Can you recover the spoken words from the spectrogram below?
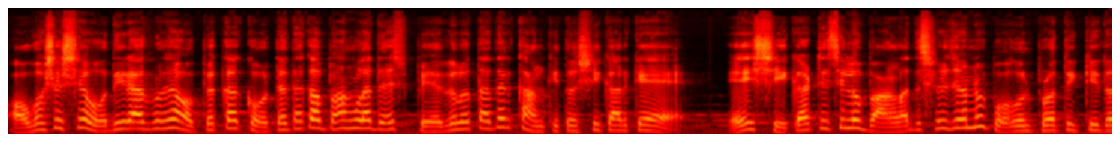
অবশেষে অধীর আগ্রহে অপেক্ষা করতে থাকা বাংলাদেশ পেয়ে গেল তাদের কাঙ্ক্ষিত শিকারকে। এই শিকারটি ছিল বাংলাদেশের জন্য বহুল প্রতীক্ষিত।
